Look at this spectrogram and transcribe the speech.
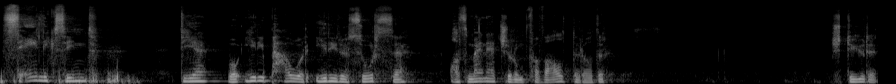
selig sind die, die ihre Power, ihre Ressourcen als Manager und Verwalter, oder? Steuern.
